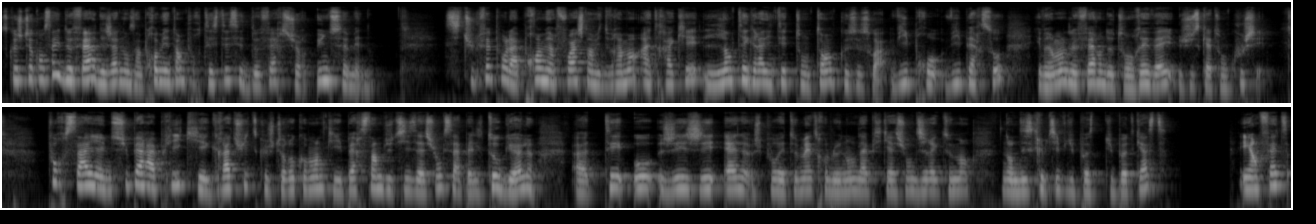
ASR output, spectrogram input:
Ce que je te conseille de faire déjà dans un premier temps pour tester, c'est de le faire sur une semaine. Si tu le fais pour la première fois, je t'invite vraiment à traquer l'intégralité de ton temps, que ce soit vie pro, vie perso, et vraiment de le faire de ton réveil jusqu'à ton coucher. Pour ça, il y a une super appli qui est gratuite que je te recommande, qui est hyper simple d'utilisation, qui s'appelle Toggle. Euh, T-O-G-G-L. Je pourrais te mettre le nom de l'application directement dans le descriptif du, podcast. Et en fait,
